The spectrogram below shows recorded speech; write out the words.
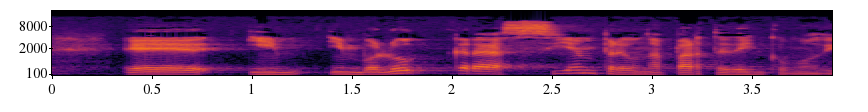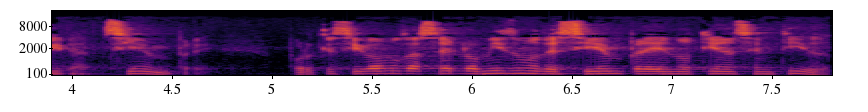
eh, involucra siempre una parte de incomodidad, siempre. Porque si vamos a hacer lo mismo de siempre, no tiene sentido.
